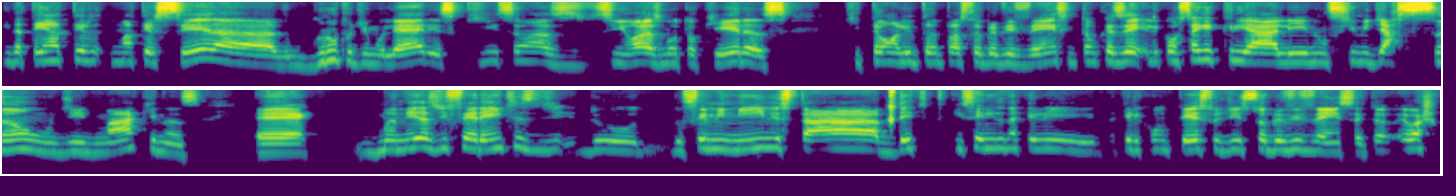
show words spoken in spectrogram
Ainda tem ter, uma terceira grupo de mulheres que são as senhoras motoqueiras que estão ali lutando pela sobrevivência. Então, quer dizer, ele consegue criar ali num filme de ação, de máquinas, é, maneiras diferentes de, do, do feminino estar inserido naquele, naquele contexto de sobrevivência. Então, eu acho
